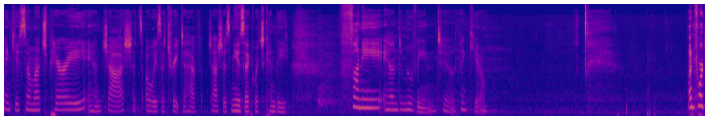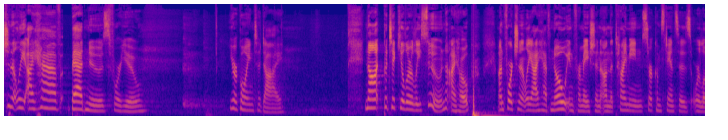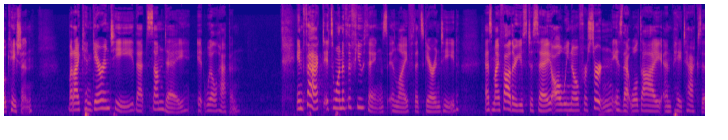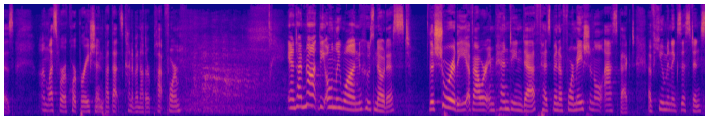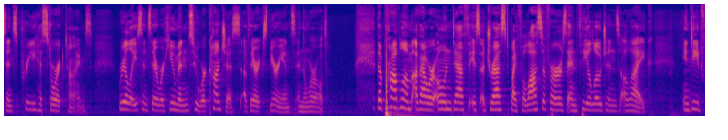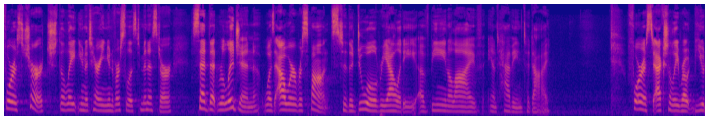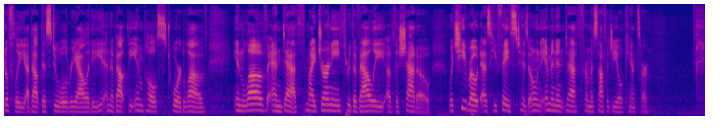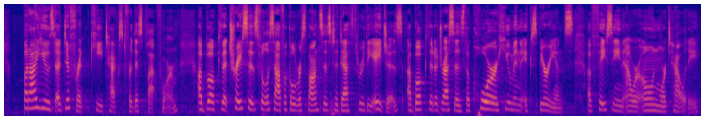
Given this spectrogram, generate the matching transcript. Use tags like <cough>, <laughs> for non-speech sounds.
Thank you so much, Perry and Josh. It's always a treat to have Josh's music, which can be funny and moving, too. Thank you. Unfortunately, I have bad news for you. You're going to die. Not particularly soon, I hope. Unfortunately, I have no information on the timing, circumstances, or location, but I can guarantee that someday it will happen. In fact, it's one of the few things in life that's guaranteed. As my father used to say, all we know for certain is that we'll die and pay taxes, unless we're a corporation, but that's kind of another platform. <laughs> and I'm not the only one who's noticed. The surety of our impending death has been a formational aspect of human existence since prehistoric times, really, since there were humans who were conscious of their experience in the world. The problem of our own death is addressed by philosophers and theologians alike. Indeed, Forrest Church, the late Unitarian Universalist minister, said that religion was our response to the dual reality of being alive and having to die. Forrest actually wrote beautifully about this dual reality and about the impulse toward love in Love and Death My Journey Through the Valley of the Shadow, which he wrote as he faced his own imminent death from esophageal cancer. But I used a different key text for this platform a book that traces philosophical responses to death through the ages, a book that addresses the core human experience of facing our own mortality,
